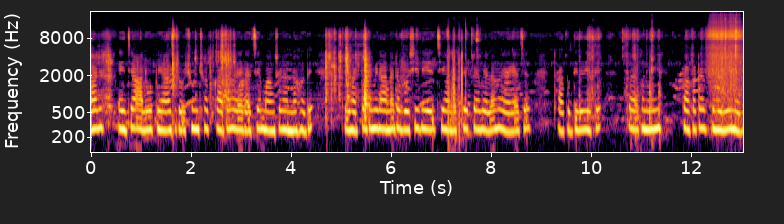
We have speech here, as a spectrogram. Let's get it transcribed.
আর এই যে আলু, পেঁয়াজ, রসুন সব কাটা হয়ে গেছে, মাংস রান্না হবে। ঝটপট আমি রান্নাটা বসিয়ে দিয়েছি অনেকটাই প্রায় বেলা হয়ে গেছে ঠাকুর দিতে দিতে। তো এখন আমি পাখাটা ধরিয়ে নেব।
